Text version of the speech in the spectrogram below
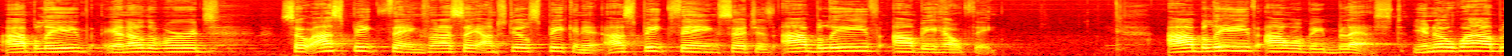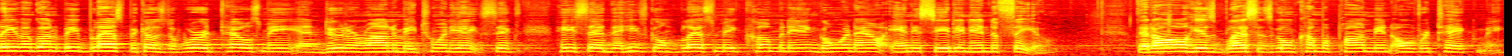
I believe, in other words, so I speak things. When I say I'm still speaking it, I speak things such as I believe I'll be healthy. I believe I will be blessed. You know why I believe I'm going to be blessed? Because the word tells me in Deuteronomy 28 6, he said that he's going to bless me coming in, going out, any sitting in the field. That all his blessings going to come upon me and overtake me.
